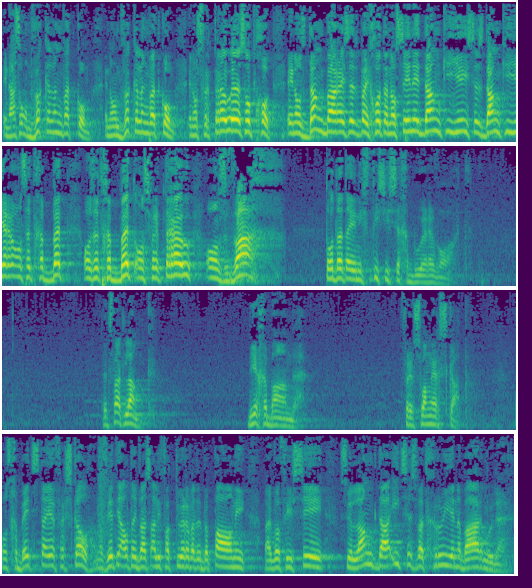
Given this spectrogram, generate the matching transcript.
En daar's 'n ontwikkeling wat kom, 'n ontwikkeling wat kom en ons vertroue is op God en ons dankbaarheid is by God en ons sê net dankie Jesus, dankie Here, ons het gebid, ons het gebid, ons vertrou, ons wag totdat hy in die fisiese gebore word. Dit vat lank. 9 maande vir swangerskap. Ons gebedstye verskil en ons weet nie altyd wat's al die faktore wat dit bepaal nie, maar ek wil vir julle sê, solank daar iets is wat groei in 'n baarmoeder,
